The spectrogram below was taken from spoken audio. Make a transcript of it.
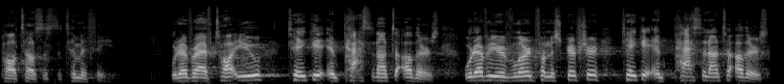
Paul tells us to Timothy. Whatever I've taught you, take it and pass it on to others. Whatever you've learned from the scripture, take it and pass it on to others.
